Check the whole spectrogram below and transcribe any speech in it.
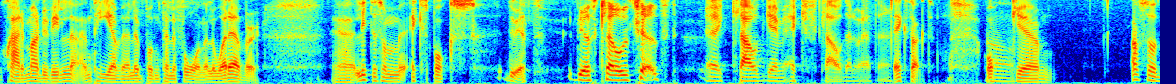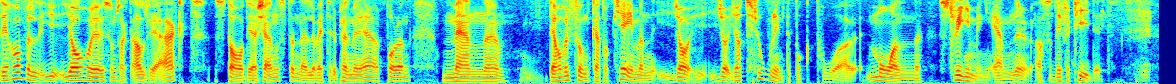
skärmar du ville. En TV eller på en telefon eller whatever. Eh, lite som Xbox, du vet, deras cloud-tjänst. Eh, Cloud Game X Cloud eller vad det heter. Exakt. Och eh, alltså det har väl, jag har ju som sagt aldrig ägt Stadia-tjänsten eller vet du, prenumererat på den. Men eh, det har väl funkat okej men jag, jag, jag tror inte på, på molnstreaming ännu. Alltså det är för tidigt.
